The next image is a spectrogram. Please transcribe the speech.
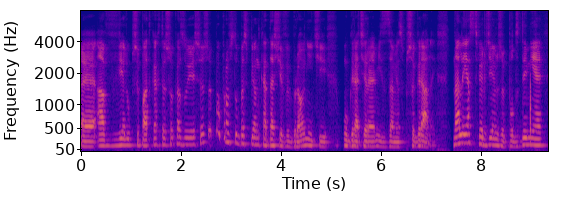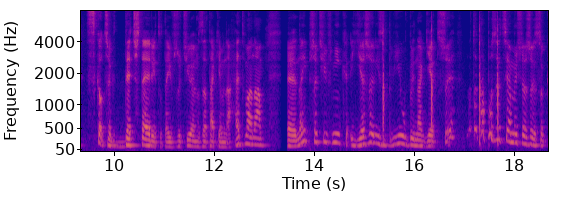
E, A w wielu przypadkach też okazuje się, że po prostu bez pionka da się wybronić i ugrać remis zamiast przegranej. No ale ja stwierdziłem, że pod dymie skoczek D4 tutaj wrzuciłem z atakiem na Hetmana. E, No i przeciwnik, jeżeli zbiłby na G3, no to ta pozycja myślę, że jest ok,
